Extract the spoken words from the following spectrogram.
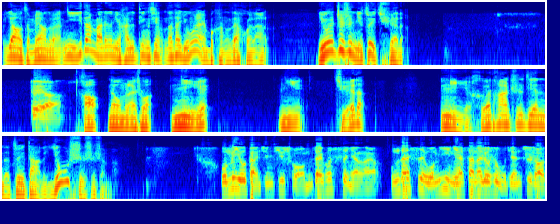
要怎么样怎么样？你一旦把这个女孩子定性，那她永远也不可能再回来了，因为这是你最缺的。对啊。好，那我们来说，你，你觉得，你和他之间的最大的优势是什么？我们有感情基础，我们在一块四年了呀。我们在四，我们一年三百六十五天，至少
